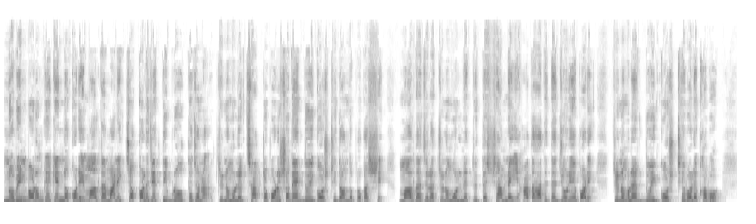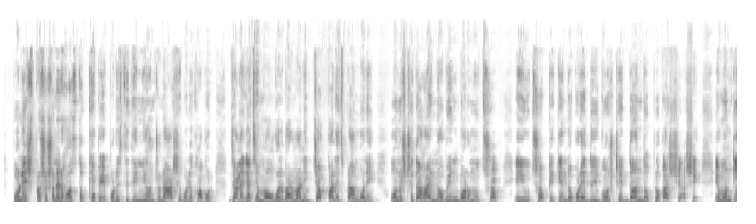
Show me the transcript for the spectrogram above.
নবীন বরণকে কেন্দ্র করে মালদার মানিকচক কলেজের তীব্র উত্তেজনা। তৃণমূলের ছাত্র পরিষদের দুই গোষ্ঠী দ্বন্দ্ব প্রকাশ্যে। মালদা জেলা তৃণমূল নেতৃত্বের সামনেই হাতাহাতিতে জড়িয়ে পড়ে তৃণমূলের দুই গোষ্ঠী বলে খবর। পুলিশ প্রশাসনের হস্তক্ষেপে পরিস্থিতি নিয়ন্ত্রণে আসে বলে খবর। জানা গেছে, মঙ্গলবার মানিকচক কলেজ প্রাঙ্গণে অনুষ্ঠিত হয় নবীন বরণ উৎসব। এই উৎসবকে কেন্দ্র করে দুই গোষ্ঠীর দ্বন্দ্ব প্রকাশ্যে আসে। এমনকি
